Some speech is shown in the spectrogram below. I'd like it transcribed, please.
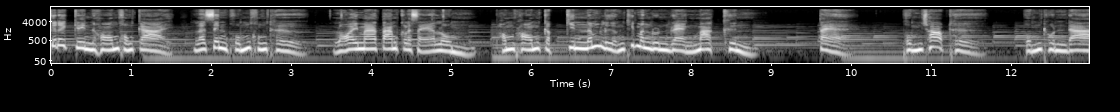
ก็ได้กลิ่นหอมของกายและเส้นผมของเธอ ลอยมาตามกระแสลม พร้อมๆกับกลินน้ำเหลืองที่มันรุนแรงมากขึ้น แต่ผมชอบเธอ ผมทนได้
